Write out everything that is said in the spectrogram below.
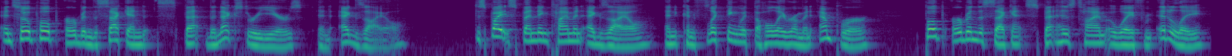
and so Pope Urban II spent the next three years in exile. Despite spending time in exile and conflicting with the Holy Roman Emperor, Pope Urban II spent his time away from Italy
